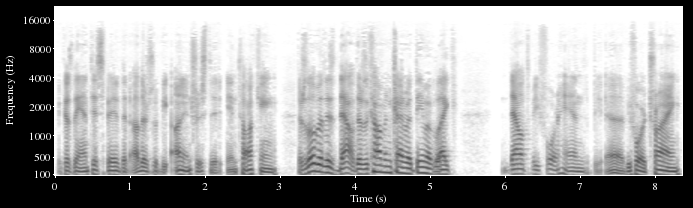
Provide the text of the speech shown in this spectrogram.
because they anticipated that others would be uninterested in talking. There's a little bit of this doubt. There's a common kind of a theme of like doubt beforehand, uh, before trying.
